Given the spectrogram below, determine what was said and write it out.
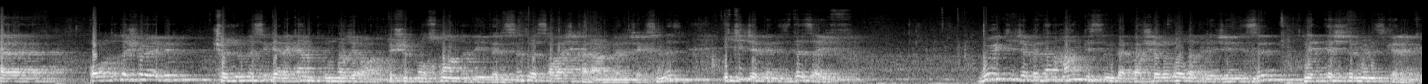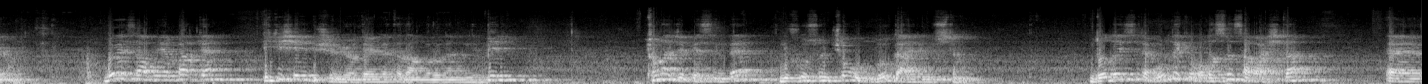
e, ortada şöyle bir çözülmesi gereken bulmaca var. Düşünün Osmanlı liderisiniz ve savaş kararı vereceksiniz. İki cepheniz de zayıf. Bu iki cepheden hangisinde başarılı olabileceğinizi netleştirmeniz gerekiyor. Bu hesabı yaparken iki şeyi düşünüyor devlet adamları o dönemde. Bir, Tuna cephesinde nüfusun çoğunluğu gayrimüslim. Dolayısıyla buradaki olası savaşta e,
